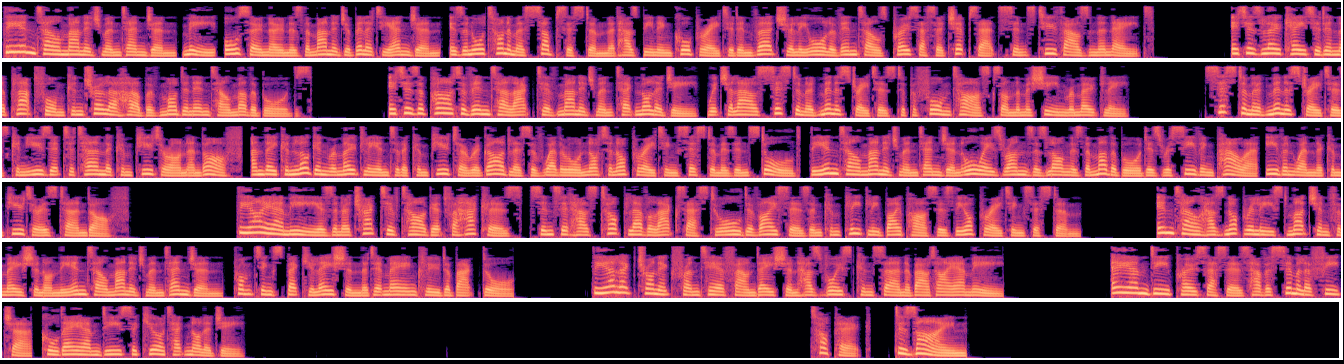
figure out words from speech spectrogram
The Intel Management Engine also known as the Manageability Engine, is an autonomous subsystem that has been incorporated in virtually all of Intel's processor chipsets since 2008. It is located in the platform controller hub of modern Intel motherboards. It is a part of Intel Active Management Technology, which allows system administrators to perform tasks on the machine remotely. System administrators can use it to turn the computer on and off, and they can log in remotely into the computer regardless of whether or not an operating system is installed. The Intel Management Engine always runs as long as the motherboard is receiving power, even when the computer is turned off. The IME is an attractive target for hackers, since it has top-level access to all devices and completely bypasses the operating system. Intel has not released much information on the Intel Management Engine, prompting speculation that it may include a backdoor. The Electronic Frontier Foundation has voiced concern about IME. AMD processors have a similar feature, called AMD Secure Technology. Design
